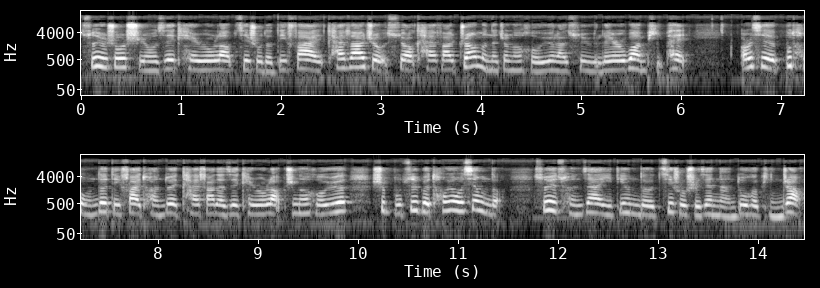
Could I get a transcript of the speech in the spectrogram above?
所以说，使用 zk Rollup 技术的 DeFi 开发者需要开发专门的智能合约来去与 Layer One 匹配。而且，不同的 DeFi 团队开发的 zk Rollup 智能合约是不具备通用性的，所以存在一定的技术实践难度和屏障。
